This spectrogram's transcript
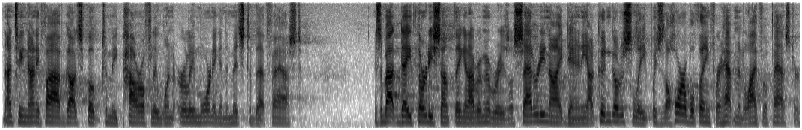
1995, God spoke to me powerfully one early morning in the midst of that fast. It's about day 30 something, and I remember it was a Saturday night, Danny. I couldn't go to sleep, which is a horrible thing for happening in the life of a pastor.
